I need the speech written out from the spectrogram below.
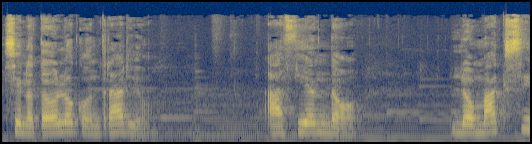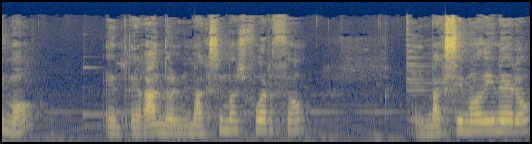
sino todo lo contrario, haciendo lo máximo, entregando el máximo esfuerzo, el máximo dinero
